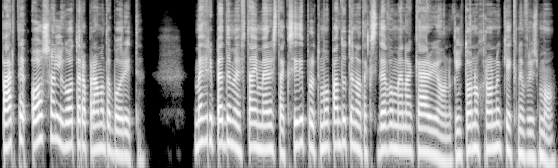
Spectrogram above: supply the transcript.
πάρτε όσα λιγότερα πράγματα μπορείτε. Μέχρι 5 με 7 ημέρες ταξίδι προτιμώ πάντοτε να ταξιδεύω με ένα carry-on, γλιτώνω χρόνο και εκνευρισμό.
